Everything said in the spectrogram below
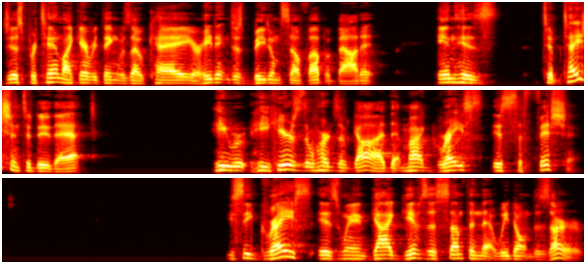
just pretend like everything was okay or he didn't just beat himself up about it. In his temptation to do that, he, he hears the words of God that my grace is sufficient. You see, grace is when God gives us something that we don't deserve.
